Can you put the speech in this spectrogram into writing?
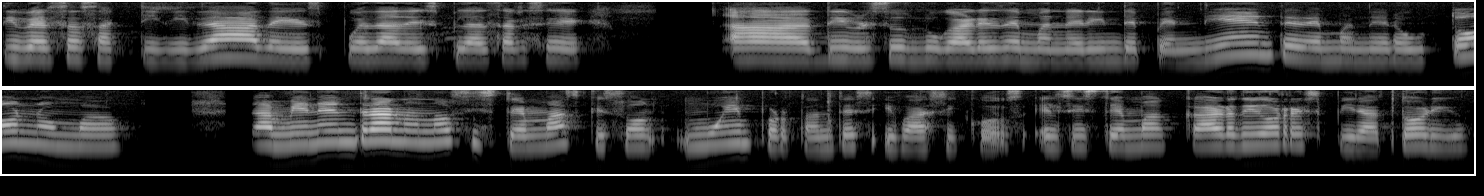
diversas actividades, pueda desplazarse a diversos lugares de manera independiente, de manera autónoma. También entran unos sistemas que son muy importantes y básicos. El sistema cardiorrespiratorio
